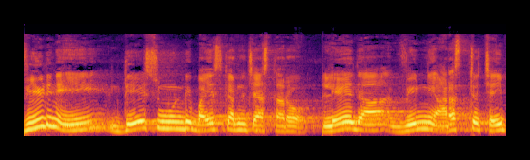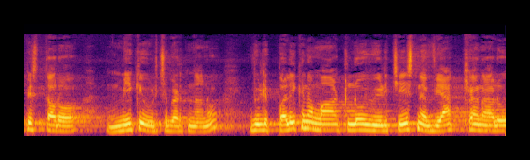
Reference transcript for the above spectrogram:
వీడిని దేశం నుండి బహిష్కరణ చేస్తారో లేదా వీడిని అరెస్ట్ చేయిస్తారో మీకే విడిచిపెడుతున్నాను. వీడి పలికిన మాటలు వీడి చేసిన వ్యాఖ్యానాలు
